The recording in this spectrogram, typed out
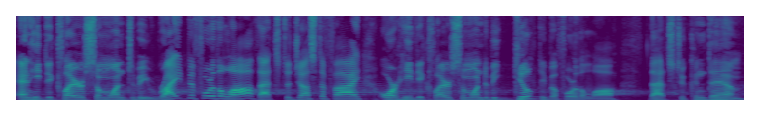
and he declares someone to be right before the law, that's to justify, or he declares someone to be guilty before the law, that's to condemn.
